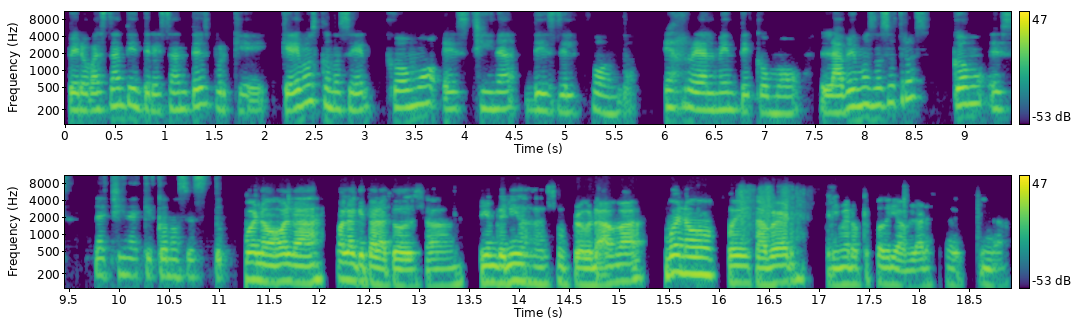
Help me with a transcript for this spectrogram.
pero bastante interesantes porque queremos conocer cómo es China desde el fondo. ¿Es realmente como la vemos nosotros? ¿Cómo es la China que conoces tú? Bueno, hola, hola, ¿qué tal a todos? Ah, bienvenidos a su programa. Bueno, pues a ver, primero, ¿qué podría hablar de China?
